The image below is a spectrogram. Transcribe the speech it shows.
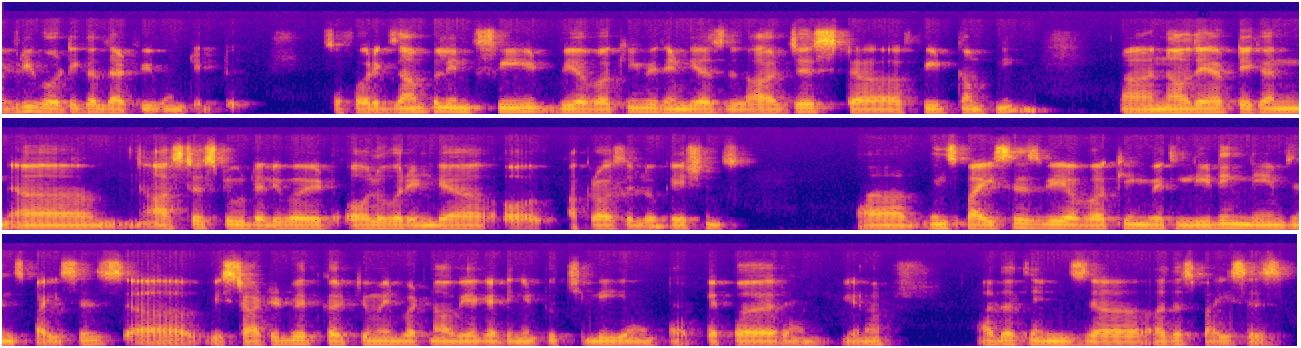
every vertical that we went into so for example in feed we are working with india's largest uh, feed company uh, now they have taken um, asked us to deliver it all over india or across the locations uh, in spices, we are working with leading names in spices. Uh, we started with curcumin, but now we are getting into chili and uh, pepper and you know other things, other spices.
